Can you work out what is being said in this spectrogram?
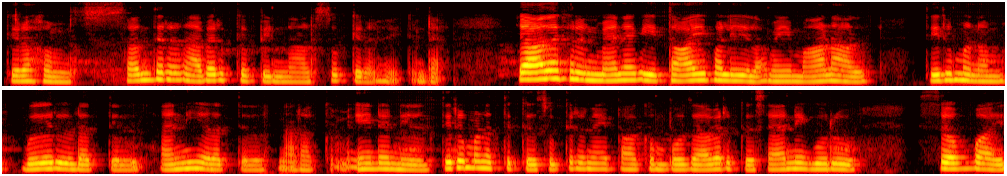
கிரகம் சந்திரன் அவருக்கு பின்னால் சுக்கிரன் இருக்கின்றார். யாதகரின் மனைவி தாய் வழியில் அமையுமானால் திருமணம் வேறு இடத்தில் அந்நிய இடத்தில் நடக்கும். ஏனெனில் திருமணத்துக்கு சுக்கிரனை பார்க்கும்போது அவருக்கு சனி குரு செவ்வாய்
